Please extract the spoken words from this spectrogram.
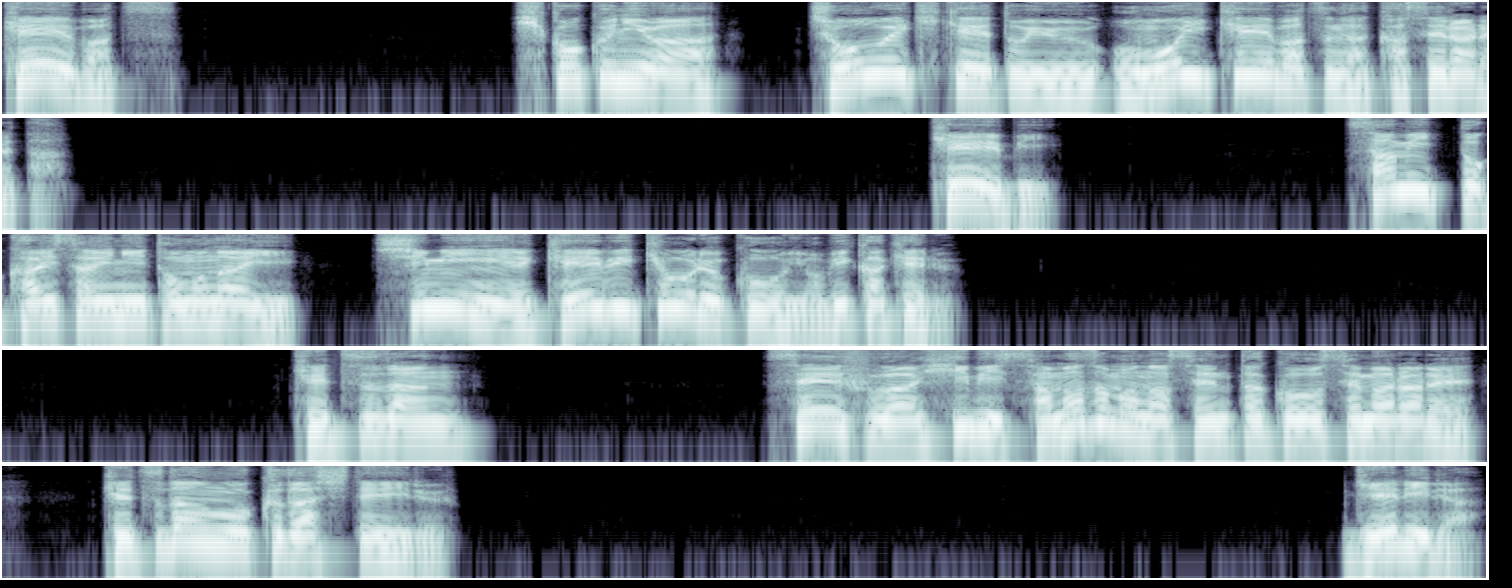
刑罰。被告には懲役刑という重い刑罰が課せられた。警備。サミット開催に伴い市民へ警備協力を呼びかける。決断。政府は日々様々な選択を迫られ、決断を下している。ゲリラ。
